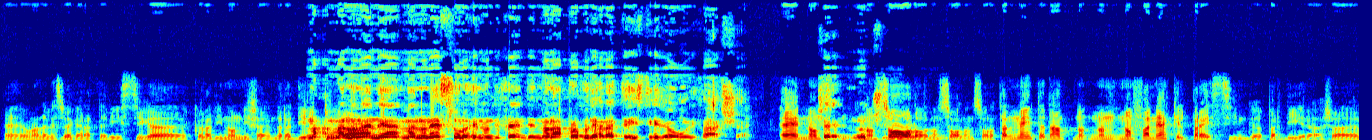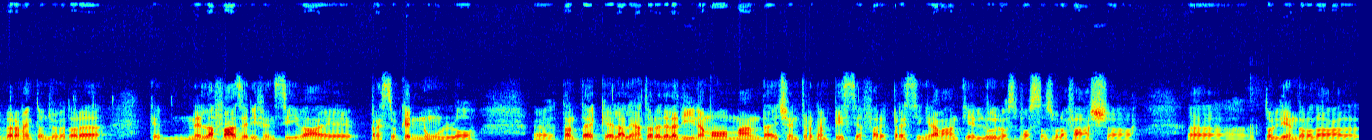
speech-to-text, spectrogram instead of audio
È una delle sue caratteristiche quella di non difendere. Ma, ma, non è, ma, non è, solo che non difende, non ha proprio le caratteristiche di uomo di fascia. Eh, non, cioè, non, non, solo, non, solo, non solo, talmente tanto, non, fa neanche il pressing per dire, cioè è veramente un giocatore che nella fase difensiva è pressoché nullo. Eh, tant'è che l'allenatore della Dinamo manda i centrocampisti a fare il pressing in avanti e lui lo sposta sulla fascia, eh, togliendolo da,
